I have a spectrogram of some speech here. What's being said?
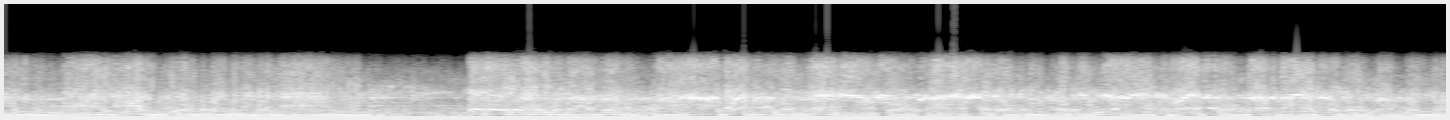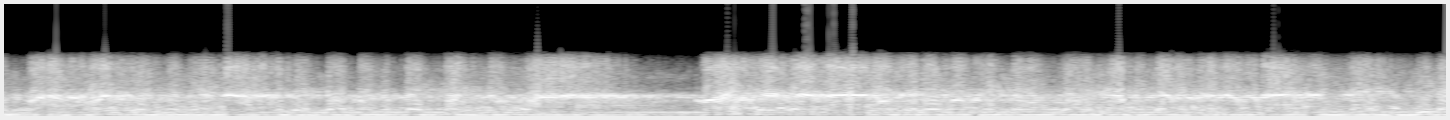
เบื้องซ้ายข้อนโยมเบื้องนลางเสด็จมาอยู่มาเบื้องขวาข้อนโยมพระนามโกคาเสด็จมาเป็นน้ำลายขอให้โยมพระพายเสด็จมาเป็นลมปากขอให้โยมพญานาคเสด็จมาเป็นต้นน้องวาขอให้เชิญพระตาโเสด็จมาเป็นดวงใจข้าพเจ้าจะทำการสิ่งใดสิ่งใด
